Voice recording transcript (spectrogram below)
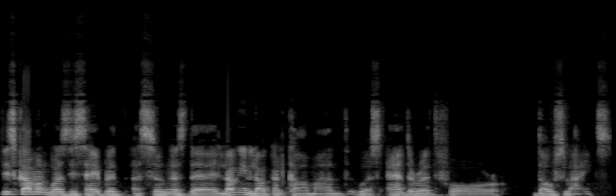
This command was disabled as soon as the login local command was entered for those lines.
